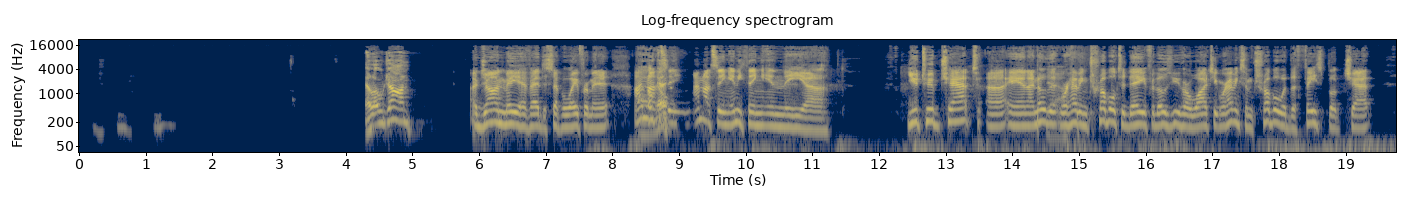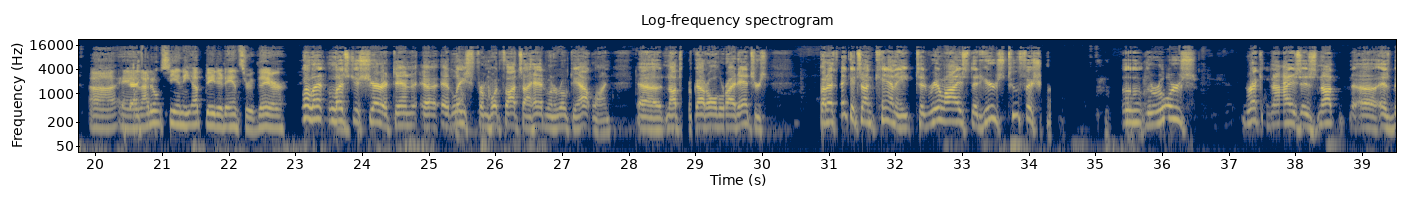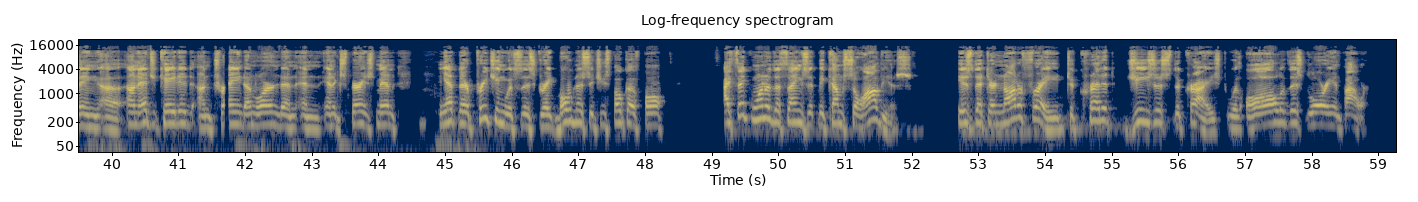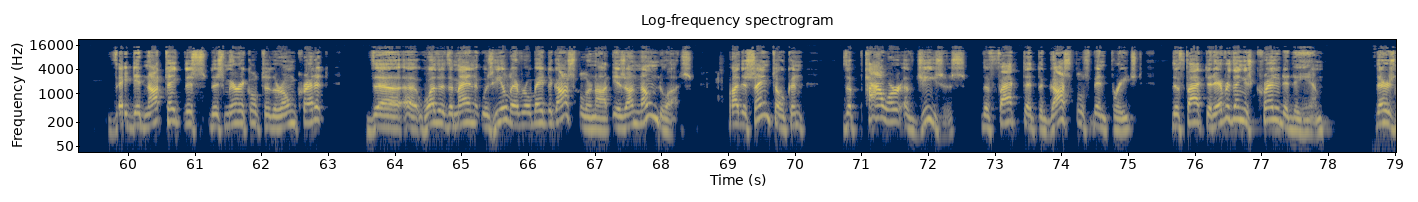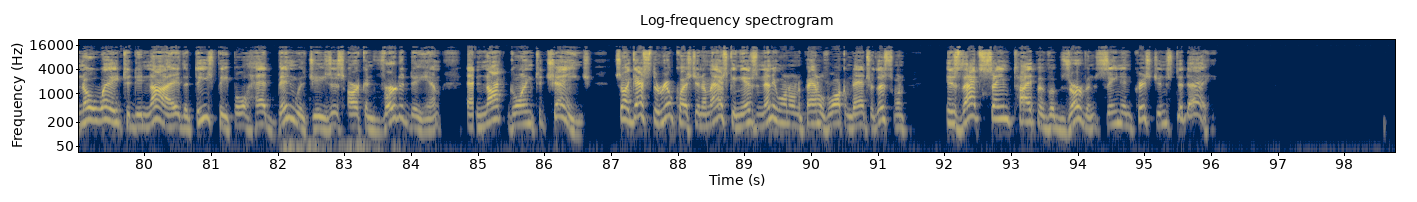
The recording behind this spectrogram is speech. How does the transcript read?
Hello, John. Uh, John may have had to step away for a minute. I'm not okay. seeing. I'm not seeing anything in the uh, YouTube chat, uh, and I know that yeah. we're having trouble today. For those of you who are watching, we're having some trouble with the Facebook chat, uh, and okay. I don't see any updated answer there. Well, let, let's just share it then, uh, at least from what thoughts I had when I wrote the outline. Uh, not that I've got all the right answers, but I think it's uncanny to realize that here's two fishermen who the rulers recognize as not uh, as being uh, uneducated, untrained, unlearned, and, and inexperienced men. Yet they're preaching with this great boldness that you spoke of, Paul. I think one of the things that becomes so obvious is that they're not afraid to credit Jesus the Christ with all of this glory and power. They did not take this this miracle to their own credit. The uh, whether the man that was healed ever obeyed the gospel or not is unknown to us. By the same token, the power of Jesus, the fact that the gospel's been preached, the fact that everything is credited to him, there's no way to deny that these people had been with Jesus, are converted to him, and not going to change. So I guess the real question I'm asking is, and anyone on the panel is welcome to answer this one, is that same type of observance seen in Christians today?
